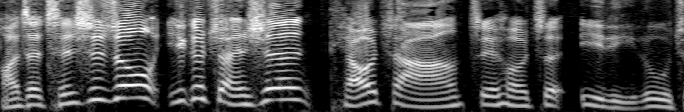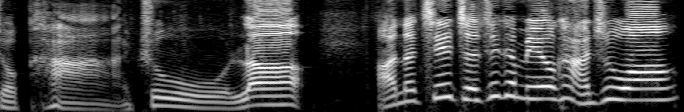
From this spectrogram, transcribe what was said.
好，在陈时中一个转身调涨，最后这一里路就卡住了。好，那接着这个没有卡住哦。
